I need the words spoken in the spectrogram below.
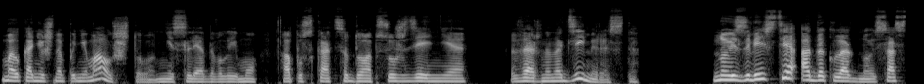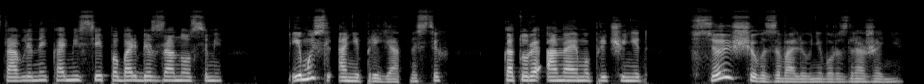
Мэл, конечно, понимал, что не следовало ему опускаться до обсуждения Вернона Димереста, но известие о докладной, составленной комиссией по борьбе с заносами, и мысль о неприятностях, которые она ему причинит, все еще вызывали у него раздражение.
